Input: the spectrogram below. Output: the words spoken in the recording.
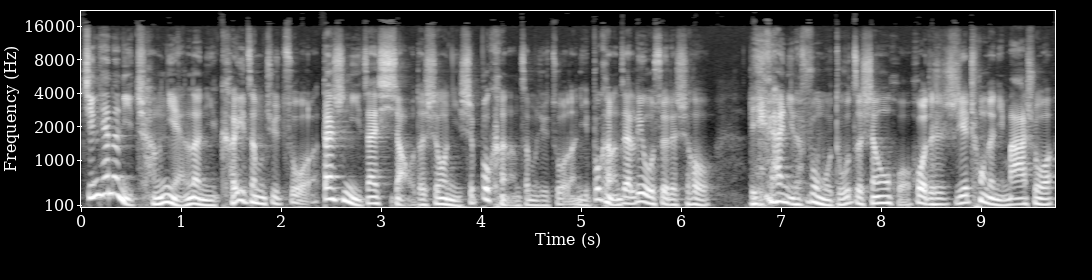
今天的你成年了，你可以这么去做了。但是你在小的时候，你是不可能这么去做的。你不可能在六岁的时候离开你的父母独自生活，或者是直接冲着你妈说：“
